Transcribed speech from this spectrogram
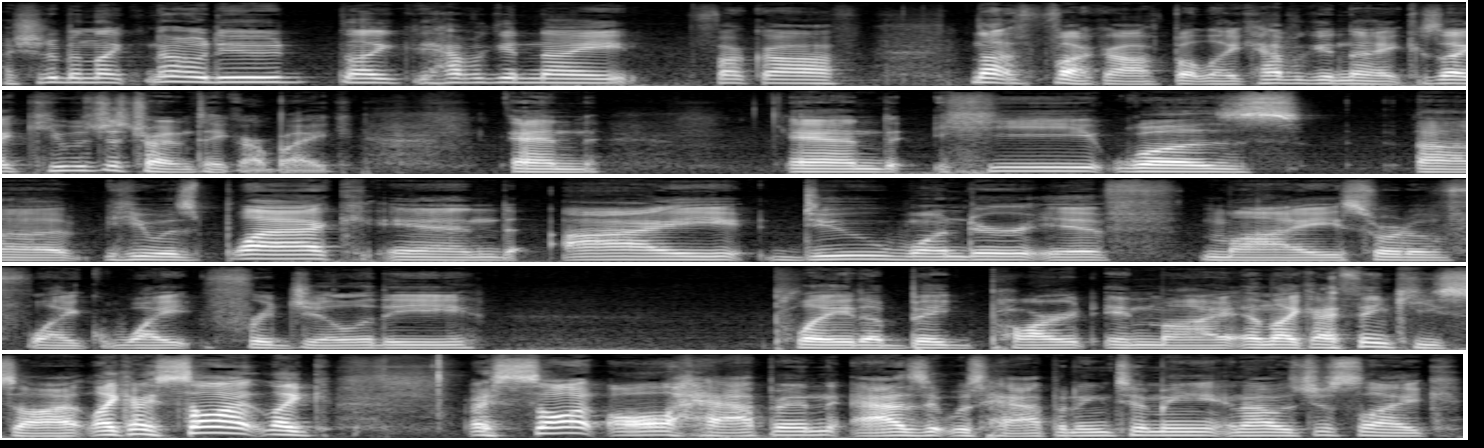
I should have been like, no, dude, like, have a good night, fuck off, not fuck off, but like, have a good night, because like he was just trying to take our bike, and and he was uh, he was black, and I do wonder if my sort of like white fragility played a big part in my and like I think he saw it. Like I saw it like I saw it all happen as it was happening to me, and I was just like,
